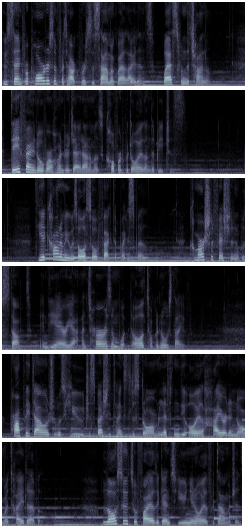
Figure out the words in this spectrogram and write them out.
who sent reporters and photographers to San Miguel Islands, west from the channel. They found over a hundred dead animals covered with oil on the beaches. The economy was also affected by the spill. Commercial fishing was stopped in the area and tourism all took a nosedive. Property damage was huge, especially thanks to the storm, lifting the oil higher than normal tide level. Lawsuits were filed against Union Oil for damages.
